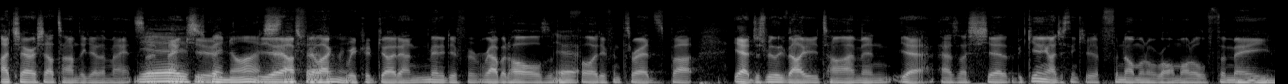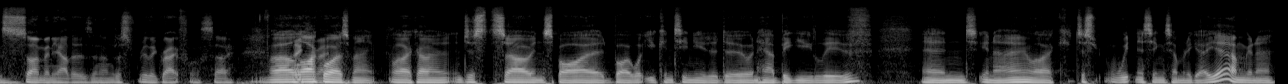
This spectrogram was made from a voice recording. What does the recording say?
I cherish our time together, mate. So Yeah, thank this has you. been nice. Yeah, Thanks I feel like me. we could go down many different rabbit holes and Yeah. follow different threads. But yeah, just really value your time. And yeah, as I shared at the beginning, I just think you're a phenomenal role model for me, Mm. so many others, and I'm just really grateful. So Well, Thank you, mate. likewise, mate. Like I'm just so inspired by what you continue to do and how big you live, and you know, like just witnessing somebody go, yeah, I'm gonna.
